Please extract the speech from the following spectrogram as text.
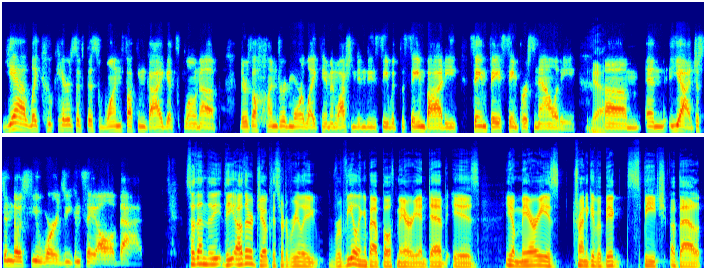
yeah, like who cares if this one fucking guy gets blown up? There's a hundred more like him in Washington, DC with the same body, same face, same personality. Yeah. Um, and yeah, just in those few words, you can say all of that. So then the the other joke that's sort of really revealing about both Mary and Deb is, you know, Mary is trying to give a big speech about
